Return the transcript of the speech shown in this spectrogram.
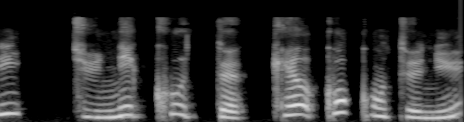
si tu n'écoutes qu'au contenu,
